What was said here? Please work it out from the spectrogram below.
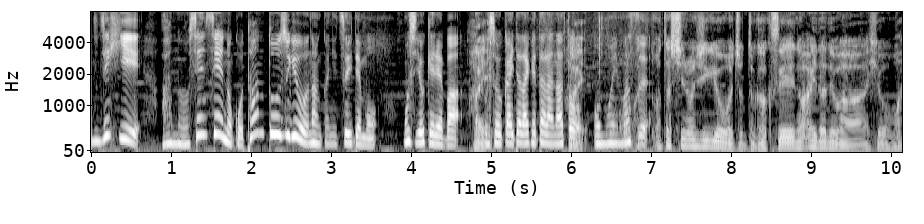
のぜひあの先生のこう担当授業なんかについてももしよければごはい紹介いただけたらなとはい思います。わ私の授業はちょっと学生の間では評判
